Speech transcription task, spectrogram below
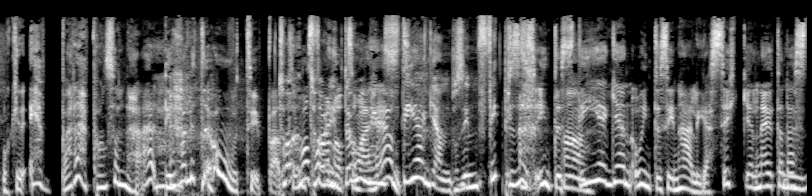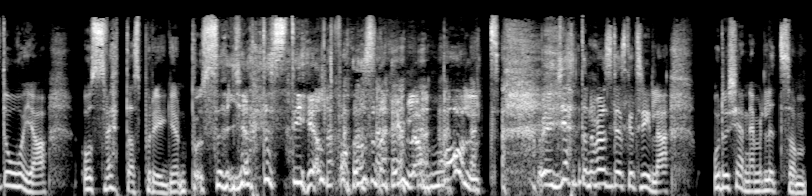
Åker Ebba där på en sån här? Det var lite otippat. Ta, måste tar som har hänt. stegen på sin fitta? Precis, inte stegen och inte sin härliga cykel, nej, utan där mm. står jag och svettas på ryggen på så jättestelt på en sån här himla volt. Och jag är jättenervös att jag ska trilla. Och då känner jag mig lite som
